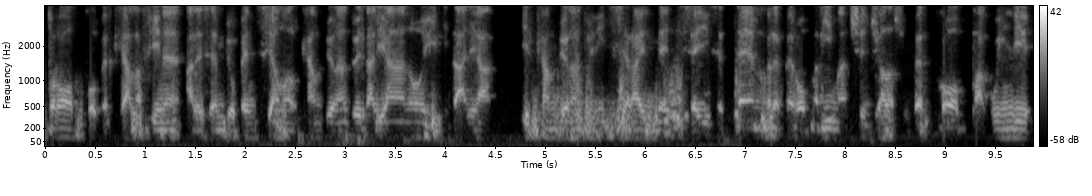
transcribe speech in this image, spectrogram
troppo, perché alla fine, ad esempio, pensiamo al campionato italiano, in Italia il campionato inizierà il 26 di settembre, però prima c'è già la Supercoppa, quindi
